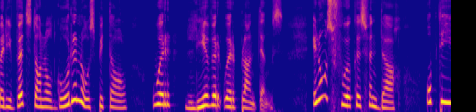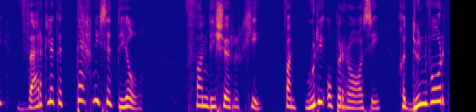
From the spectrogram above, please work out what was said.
by die Wits Donald Gordon Hospitaal oor leweroorplantings. En ons fokus vandag op die werklike tegniese deel van die chirurgie, van hoe die operasie gedoen word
